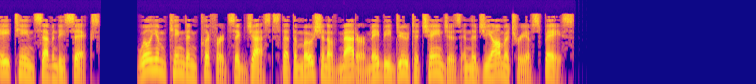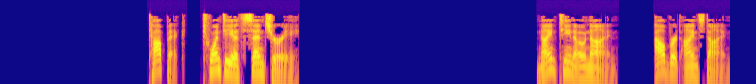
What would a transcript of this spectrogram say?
1876. William Kingdon Clifford suggests that the motion of matter may be due to changes in the geometry of space. Topic: 20th century. 1909 Albert Einstein,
